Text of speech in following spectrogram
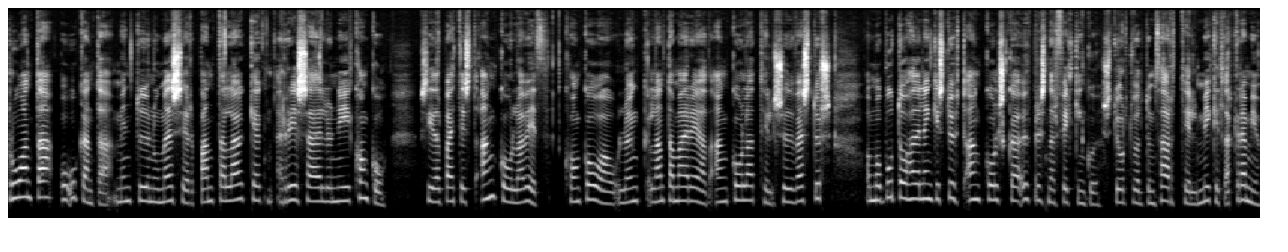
Rúanda og Uganda mynduðu nú með sér bandalag gegn risaðlunni í Kongó. Síðar bættist Angóla við, Kongó á laung landamæri að Angóla til suðvesturs og Mobuto hafi lengi stutt angólska uppreysnarfylkingu stjórnvöldum þar til mikillar gremju.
